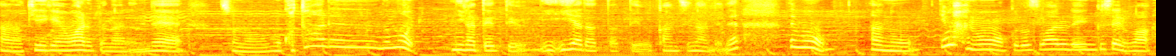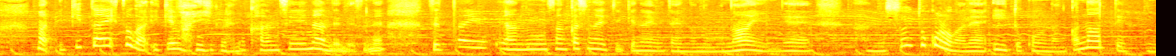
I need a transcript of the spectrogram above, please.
あの機嫌悪くなるんでそのもう断るのも苦手っていう嫌だったっていう感じなんでね。でもあの今のクロスワールドリングセルは、まあ、行きたい人が行けばいいぐらいの感じなんでですね。絶対あの参加しないといけないみたいなのもないんであのそういうところがねいいところなんかなっていうふうに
